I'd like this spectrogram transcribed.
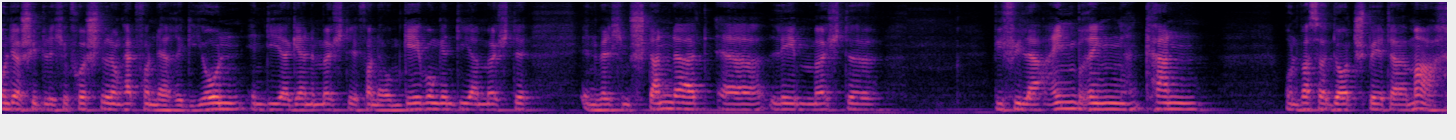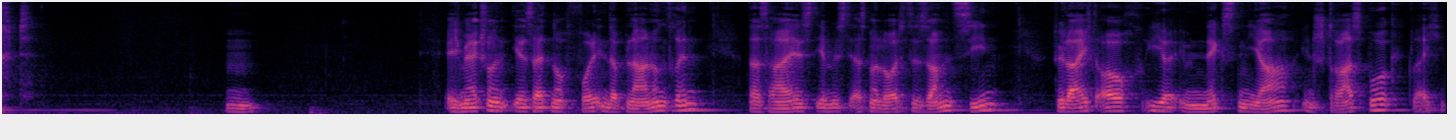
unterschiedliche Vorstellungen hat von der Region, in die er gerne möchte, von der Umgebung, in die er möchte, in welchem Standard er leben möchte, wie viel er einbringen kann und was er dort später macht. Hm. Ich merke schon, ihr seid noch voll in der Planung drin. Das heißt, ihr müsst erstmal Leute zusammenziehen. Vielleicht auch hier im nächsten Jahr in Straßburg, gleich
